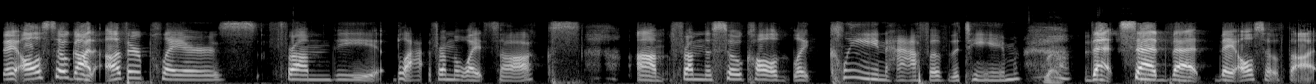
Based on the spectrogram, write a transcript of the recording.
they also got other players from the black from the White Sox, um, from the so-called like clean half of the team, Right. that said that they also thought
